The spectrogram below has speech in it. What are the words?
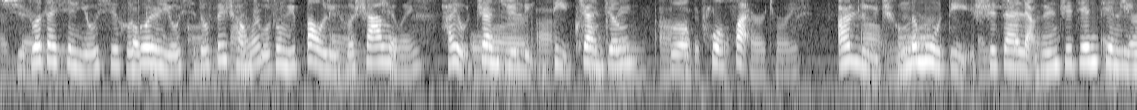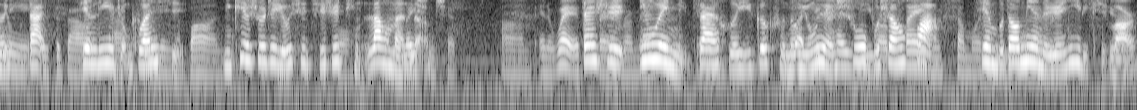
许多在线游戏和多人游戏都非常着重于暴力和杀戮，还有占据领地、战争和破坏。而旅程的目的是在两个人之间建立纽带，建立一种关系。你可以说这游戏其实挺浪漫的，但是因为你在和一个可能永远说不上话、见不到面的人一起玩，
